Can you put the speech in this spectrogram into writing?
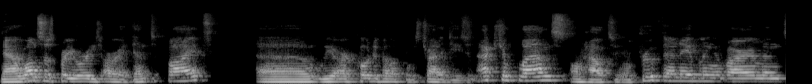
Now, once those priorities are identified, uh, we are co-developing strategies and action plans on how to improve the enabling environment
